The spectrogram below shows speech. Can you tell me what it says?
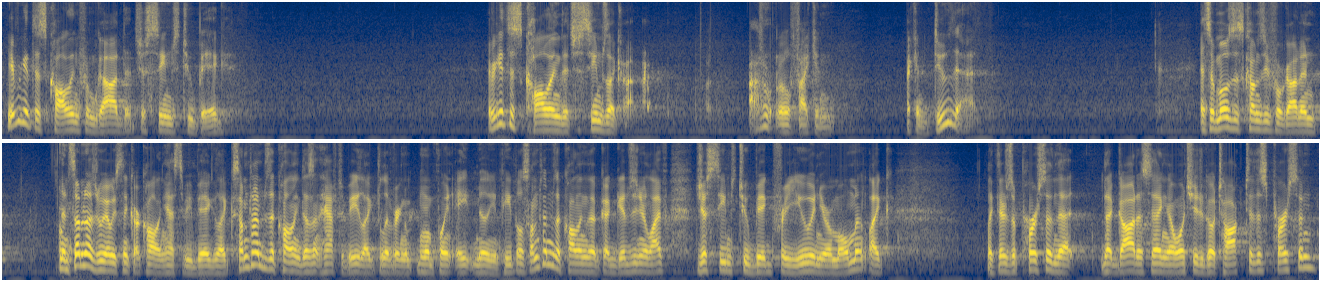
You ever get this calling from God that just seems too big? You ever get this calling that just seems like I, I don't know if I can I can do that. And so Moses comes before God and and sometimes we always think our calling has to be big. Like sometimes the calling doesn't have to be like delivering 1.8 million people. Sometimes the calling that God gives in your life just seems too big for you in your moment. Like, like there's a person that, that God is saying, I want you to go talk to this person.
